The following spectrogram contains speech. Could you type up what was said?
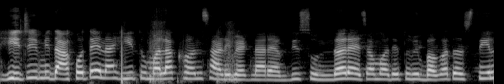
ही जी मी दाखवते ना ही तुम्हाला खन साडी भेटणार आहे. अगदी सुंदर याच्यामध्ये तुम्ही बघत असतील.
